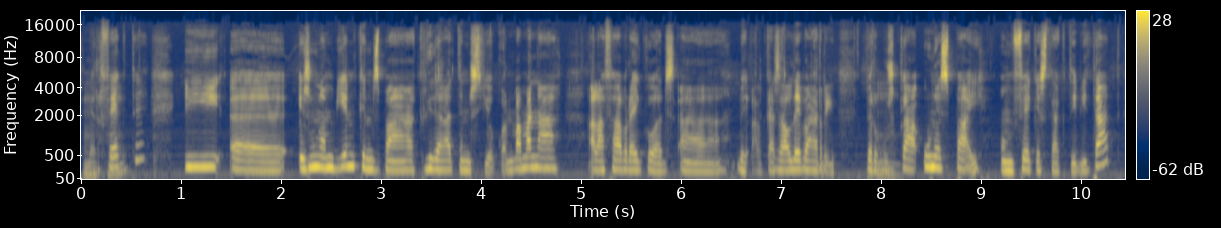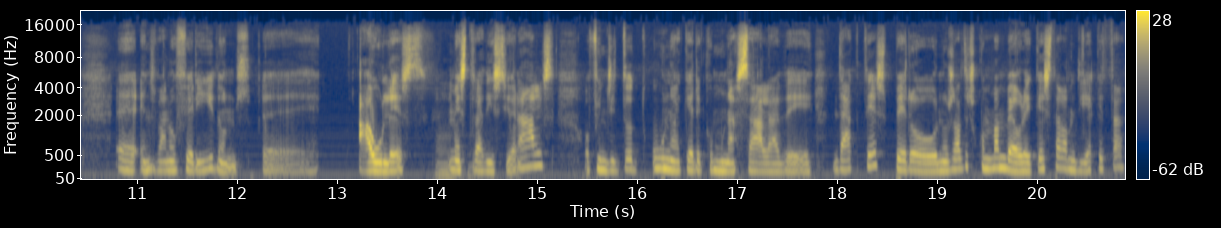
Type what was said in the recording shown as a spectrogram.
mhm. perfecte, uh -huh. i eh, és un ambient que ens va cridar l'atenció. Quan vam anar a la Fabra i Coats, a, bé, al casal de barri, per uh mm. -huh. buscar un espai on fer aquesta activitat, eh, ens van oferir doncs, eh, aules uh -huh. més tradicionals o fins i tot una que era com una sala d'actes, però nosaltres quan vam veure aquesta vam dir aquesta,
